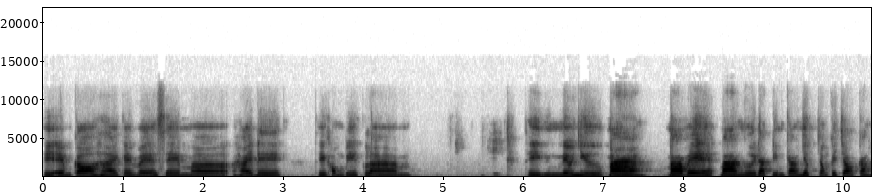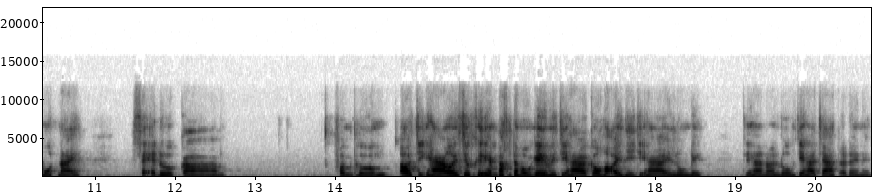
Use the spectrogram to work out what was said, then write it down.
Thì em có hai cái vé xem uh, ờ, 2D thì không biết là thì nếu như ba ba vé ba người đạt điểm cao nhất trong cái trò Kahoot này sẽ được uh, phần thưởng. À, chị Hà ơi trước khi em bắt đầu game thì chị Hà có câu hỏi gì chị Hà ấy luôn đi. Chị Hà nói luôn chị Hà chat ở đây này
